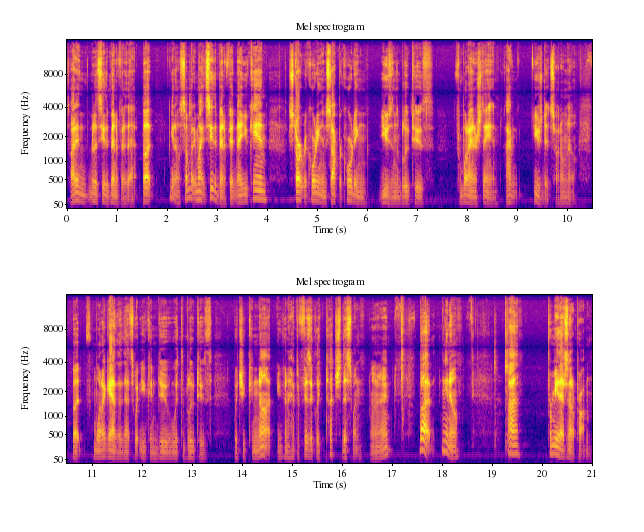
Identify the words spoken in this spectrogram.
So I didn't really see the benefit of that. But, you know, somebody might see the benefit. Now, you can start recording and stop recording using the Bluetooth, from what I understand. I haven't used it, so I don't know. But from what I gather, that's what you can do with the Bluetooth, which you cannot. You're going to have to physically touch this one, all right? But, you know, uh, for me, that's not a problem.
